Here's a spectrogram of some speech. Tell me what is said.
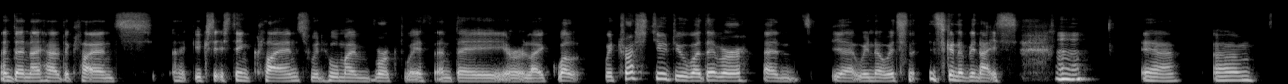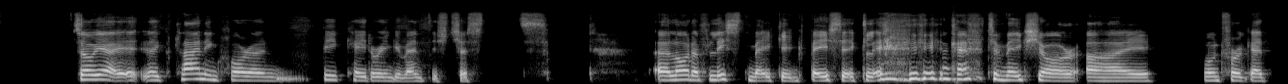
And then I have the clients, like existing clients with whom I've worked with, and they are like, well, we trust you, do whatever. And yeah, we know it's it's gonna be nice. Mm-hmm. Yeah. Um, so yeah, it, like planning for a big catering event is just a lot of list making basically okay. to make sure I won't forget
